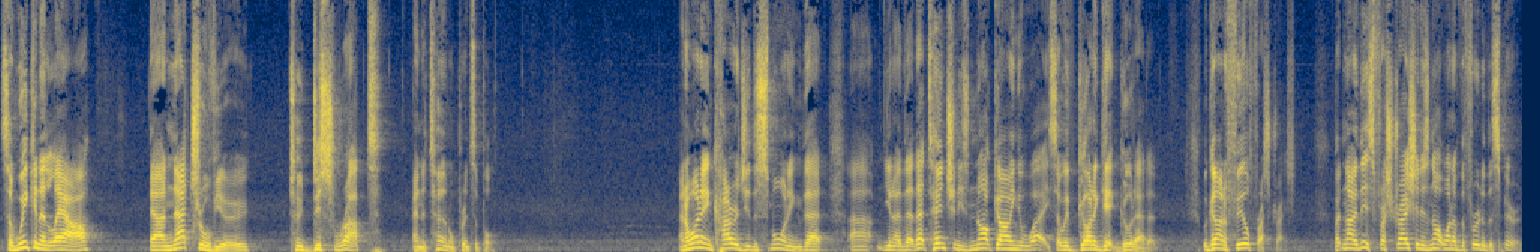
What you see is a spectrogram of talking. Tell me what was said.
so we can allow our natural view to disrupt an eternal principle. And I want to encourage you this morning that, uh, you know, that, that tension is not going away. So we've got to get good at it. We're going to feel frustration. But know this frustration is not one of the fruit of the Spirit.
